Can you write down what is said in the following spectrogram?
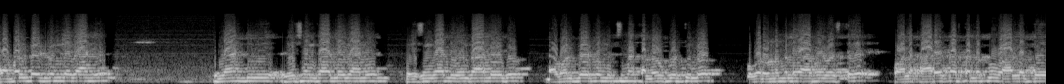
డబల్ బెడ్రూమ్లే కానీ ఇలాంటి రేషన్ కార్డులే కానీ రేషన్ కార్డు ఏం రాలేదు. డబుల్ బెడ్రూమ్ ఇచ్చిన కలవకుర్తిలో ఒక రెండు వందల యాభై వస్తే వాళ్ళ కార్యకర్తలకు వాళ్ళకే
